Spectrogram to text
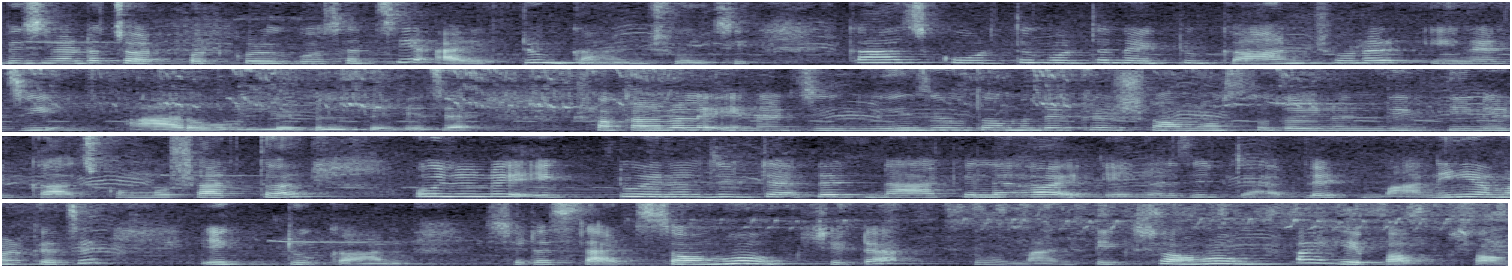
বিছানাটা চটপট করে গোছাচ্ছি আর একটু গান শুনছি। কাজ করতে করতে না একটু গান শোনার এনার্জি আরও লেভেল বেড়ে যায়। সকালবেলা এনার্জি নিয়ে যেহেতু আমাদেরকে সমস্ত দৈনন্দিন দিনের কাজকর্ম সারতে হয়, ওই জন্য একটু এনার্জির ট্যাবলেট না খেলে হয়। এনার্জির ট্যাবলেট মানেই আমার কাছে একটু গান। সেটা স্যাড সং হোক, সেটা রোমান্টিক সং হোক বা হিপ হপ সং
